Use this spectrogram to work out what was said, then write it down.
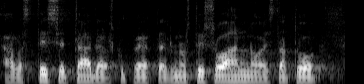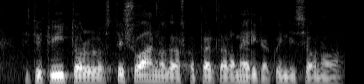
alla stessa età della scoperta, nello stesso anno è stato istituito lo stesso anno della scoperta dell'America, quindi sono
